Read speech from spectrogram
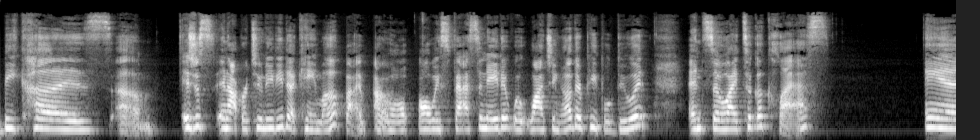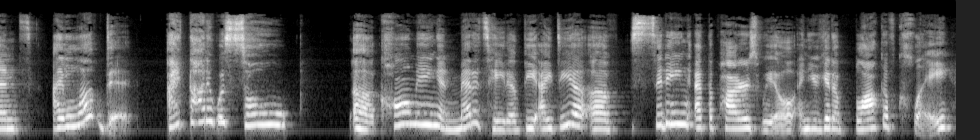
because um, it's just an opportunity that came up. I, I'm always fascinated with watching other people do it. And so I took a class and I loved it. I thought it was so uh, calming and meditative. The idea of sitting at the potter's wheel and you get a block of clay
